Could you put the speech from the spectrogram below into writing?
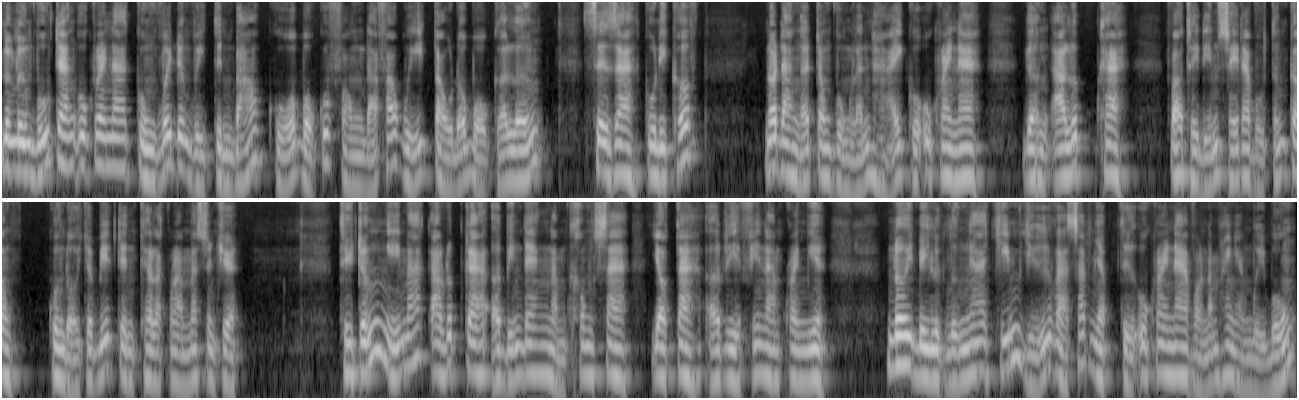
Lực lượng vũ trang Ukraine cùng với đơn vị tình báo của Bộ Quốc phòng đã phá hủy tàu đổ bộ cỡ lớn Cesar Kunikov. Nó đang ở trong vùng lãnh hải của Ukraine, gần Alupka, vào thời điểm xảy ra vụ tấn công, quân đội cho biết trên Telegram Messenger. Thị trấn nghỉ mát Alupka ở Biển Đen nằm không xa Yalta ở rìa phía nam Crimea, nơi bị lực lượng Nga chiếm giữ và sáp nhập từ Ukraine vào năm 2014.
